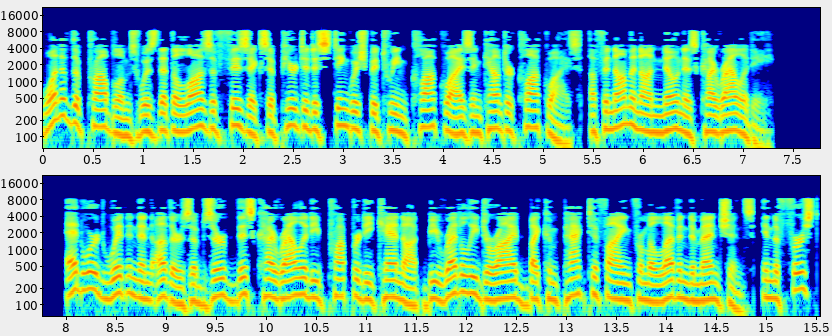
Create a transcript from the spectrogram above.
One of the problems was that the laws of physics appeared to distinguish between clockwise and counterclockwise, a phenomenon known as chirality. Edward Witten and others observed this chirality property cannot be readily derived by compactifying from 11 dimensions. In the first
